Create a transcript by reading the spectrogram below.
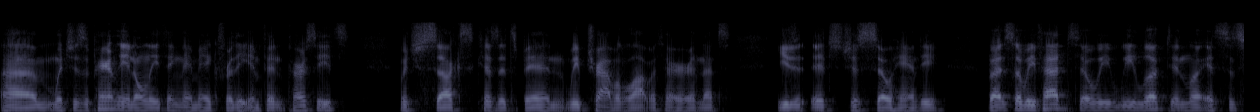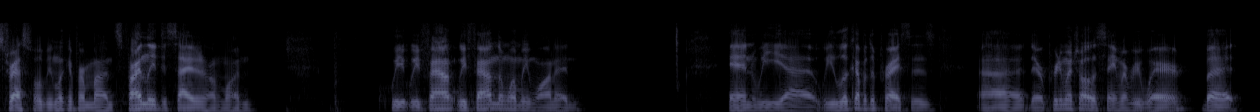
um, which is apparently an only thing they make for the infant car seats which sucks because it's been we've traveled a lot with her and that's you it's just so handy. But so we've had so we we looked and look, it's stressful. We've been looking for months. Finally decided on one. We we found we found the one we wanted. And we uh we look up at the prices. Uh they're pretty much all the same everywhere but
